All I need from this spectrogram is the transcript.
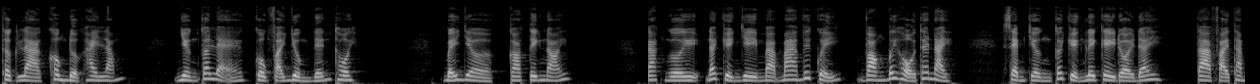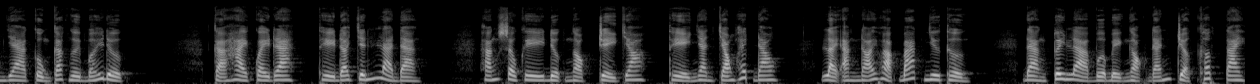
thật là không được hay lắm. Nhưng có lẽ cũng phải dùng đến thôi. Bây giờ có tiếng nói, các người nói chuyện gì mà ma với quỷ, vòng với hộ thế này? Xem chừng có chuyện ly kỳ rồi đây ta phải tham gia cùng các ngươi mới được. Cả hai quay ra thì đó chính là đàn. Hắn sau khi được Ngọc trị cho thì nhanh chóng hết đau, lại ăn nói hoạt bát như thường. Đàn tuy là vừa bị Ngọc đánh trật khớp tay,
